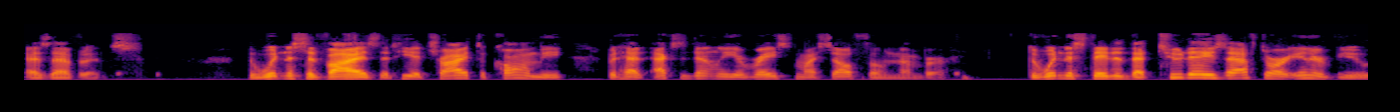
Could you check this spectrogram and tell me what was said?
as evidence. The witness advised that he had tried to call me but had accidentally erased my cell phone number. The witness stated that two days after our interview,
